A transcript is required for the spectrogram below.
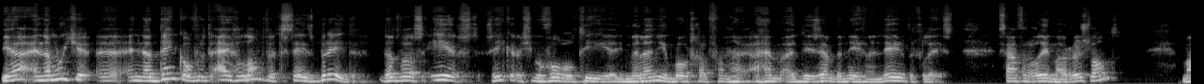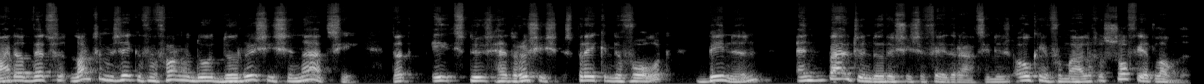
Ja, en dan moet je, uh, en dat denken over het eigen land werd steeds breder. Dat was eerst, zeker als je bijvoorbeeld die, die millenniumboodschap van hem uit december 99 leest, staat er alleen maar Rusland. Maar dat werd langzaam maar zeker vervangen door de Russische natie. Dat is dus het Russisch sprekende volk binnen en buiten de Russische Federatie, dus ook in voormalige Sovjetlanden.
